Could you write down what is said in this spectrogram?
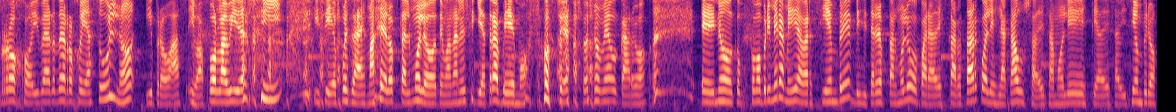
rojo y verde, rojo y azul, ¿no? Y probás y vas por la vida así. Y si después, además del oftalmólogo, te mandan al psiquiatra, vemos. O sea, yo no me hago cargo. Eh, no, com- como, primera medida, ver, siempre visitar al oftalmólogo para descartar cuál es la causa de esa molestia, de esa visión, pero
